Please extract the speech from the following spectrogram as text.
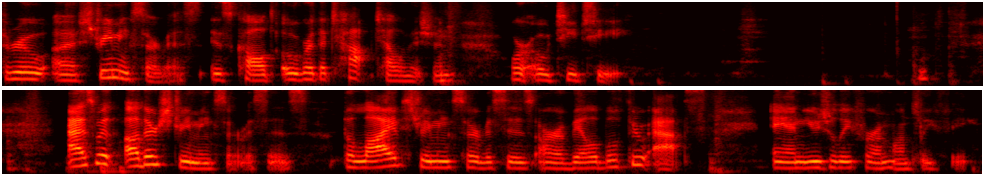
through a streaming service is called over the top television or OTT. As with other streaming services, the live streaming services are available through apps and usually for a monthly fee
